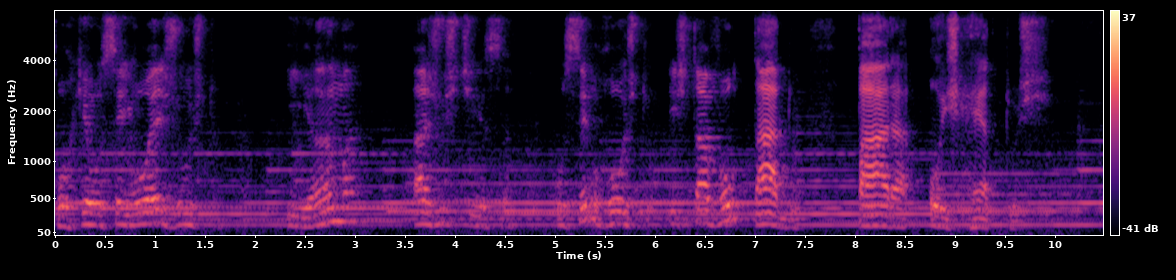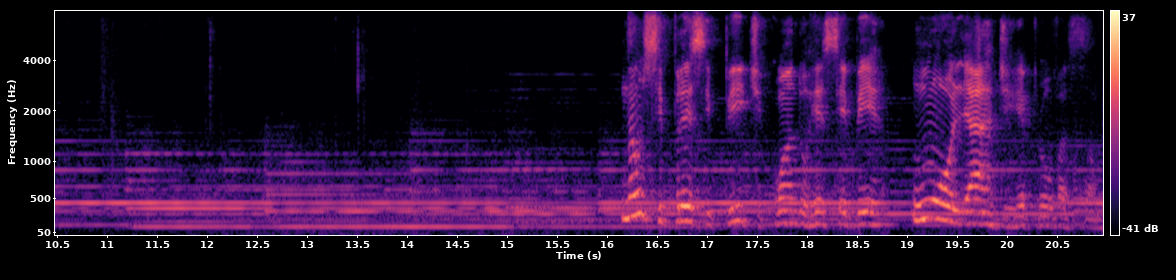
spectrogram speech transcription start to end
Porque o Senhor é justo e ama a justiça o seu rosto está voltado para os retos. Não se precipite quando receber um olhar de reprovação.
